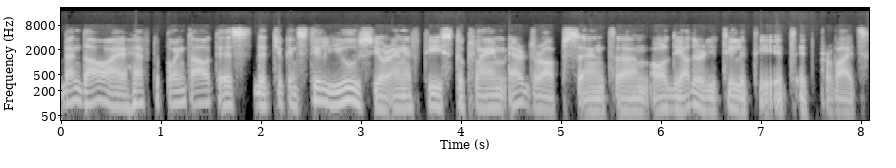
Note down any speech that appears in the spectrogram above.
BendDAO, I have to point out, is that you can still use your NFTs to claim airdrops and um, all the other utility it, it provides,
